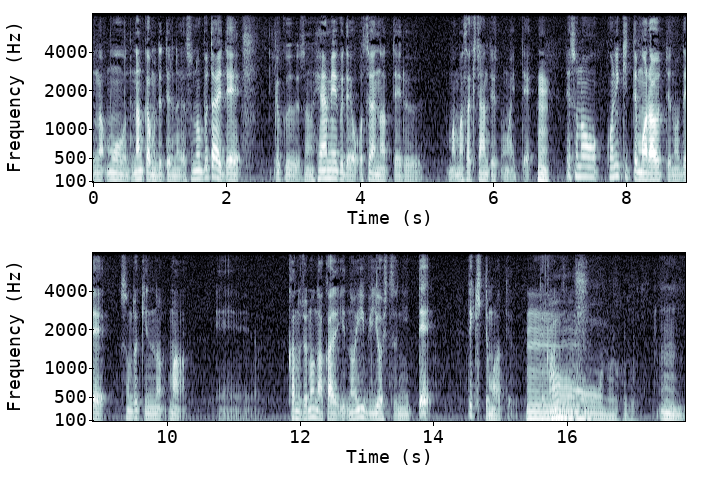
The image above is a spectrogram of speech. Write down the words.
がもう何回も出てるんだけどその舞台でよくそのヘアメイクでお世話になっている、まあ、正木ちゃんという人がいてうん。でその子に切ってもらうっていうのでその時の、まあえー彼女の仲のいい美容室に行ってで切ってもらってるってああ感じ、なるほうん、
